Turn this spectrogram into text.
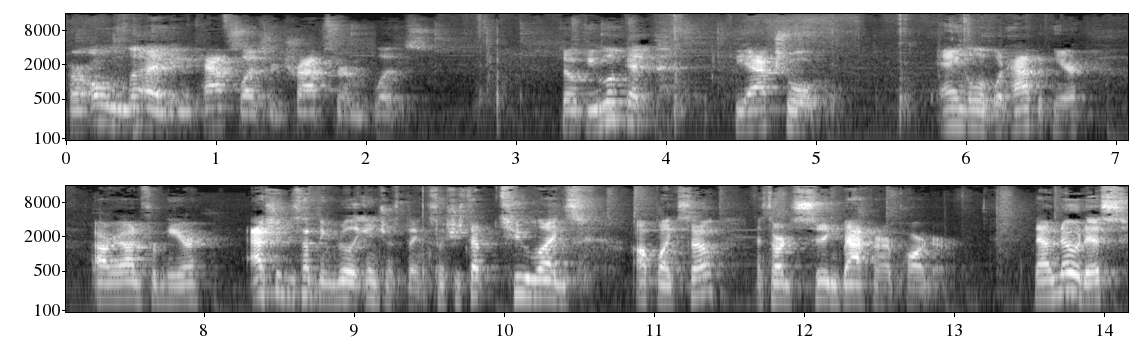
her own leg in the calf slicer traps her in place. So if you look at the actual angle of what happened here, Ariane from here actually did something really interesting. So she stepped two legs up like so and started sitting back on her partner. Now notice,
